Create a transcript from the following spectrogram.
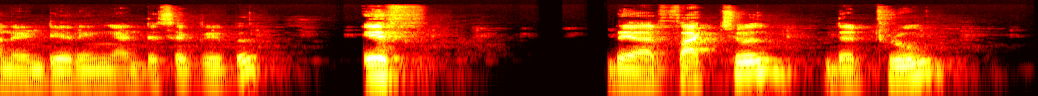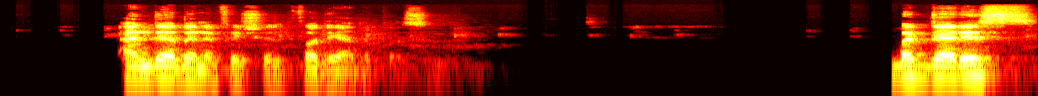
unendearing and disagreeable if they are factual, they're true, and they're beneficial for the other person. But there is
